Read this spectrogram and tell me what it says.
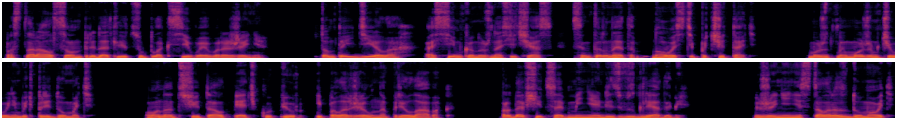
Постарался он придать лицу плаксивое выражение. В том-то и дело, а симка нужна сейчас, с интернетом, новости почитать. Может, мы можем чего-нибудь придумать?» Он отсчитал пять купюр и положил на прилавок. Продавщицы обменялись взглядами. Женя не стал раздумывать,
